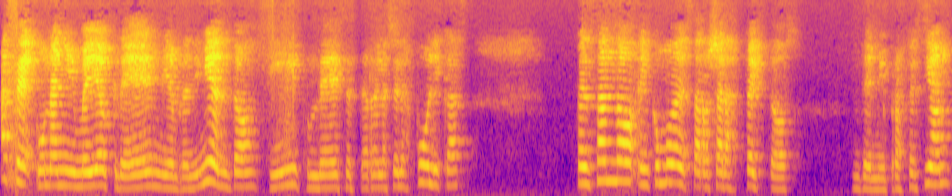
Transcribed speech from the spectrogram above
Hace un año y medio creé mi emprendimiento, ¿sí? fundé ST Relaciones Públicas, pensando en cómo desarrollar aspectos de mi profesión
